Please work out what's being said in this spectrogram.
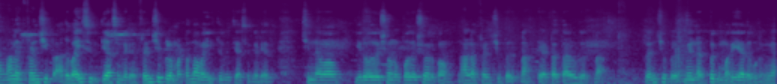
அதனால் ஃப்ரெண்ட்ஷிப் அது வயசு வித்தியாசம் கிடையாது. ஃப்ரெண்ட்ஷிப்பில் மட்டும்தான் வயசு வித்தியாசம் கிடையாது. சின்னவன் இருபது வருஷம் முப்பது வருஷம் இருக்கும். நல்லா ஃப்ரெண்ட்ஷிப் இருக்கலாம். ஏற்றத்தாழ்வு இருக்கலாம். ஃப்ரெண்ட்ஷிப் எப்பவுமே நட்புக்கு மரியாதை கொடுங்க.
